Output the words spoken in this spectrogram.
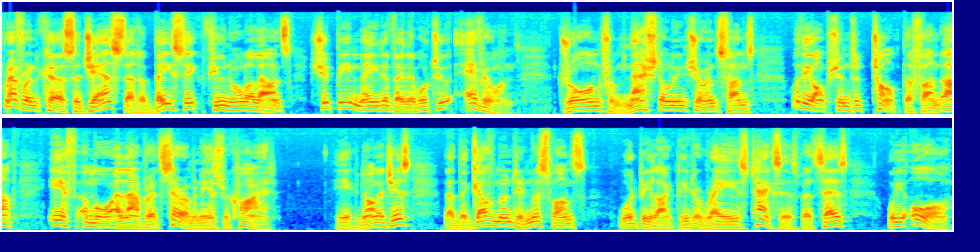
Reverend Kerr suggests that a basic funeral allowance should be made available to everyone, drawn from national insurance funds with the option to top the fund up if a more elaborate ceremony is required. He acknowledges that the government in response would be likely to raise taxes, but says we all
